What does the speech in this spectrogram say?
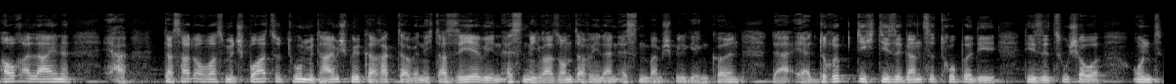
auch alleine. Ja, das hat auch was mit Sport zu tun, mit Heimspielcharakter. Wenn ich das sehe, wie in Essen, ich war Sonntag wieder in Essen beim Spiel gegen Köln, da erdrückt dich diese ganze Truppe, die, diese Zuschauer. Und,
